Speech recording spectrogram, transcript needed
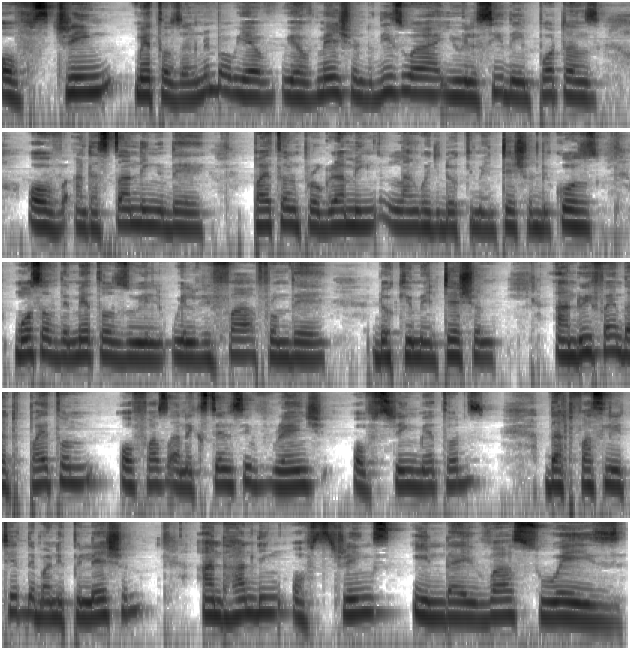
of string methods. And remember, we have we have mentioned this where you will see the importance of understanding the Python programming language documentation because most of the methods will, will refer from the documentation. And we find that Python offers an extensive range of string methods that facilitate the manipulation and handling of strings in diverse ways.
